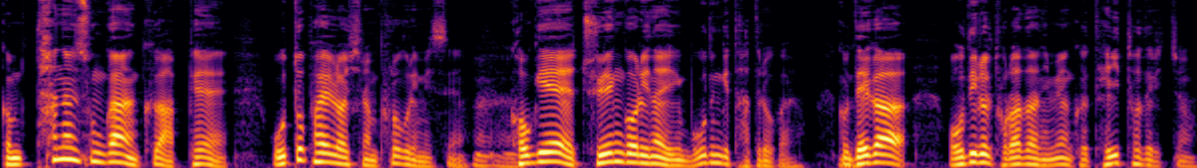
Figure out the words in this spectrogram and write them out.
그럼 타는 순간 그 앞에 Autopilot이라는 프로그램이 있어요. 거기에 주행거리나 이 모든 게 다 들어가요. 그럼 내가 어디를 돌아다니면 그 데이터들 있죠.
